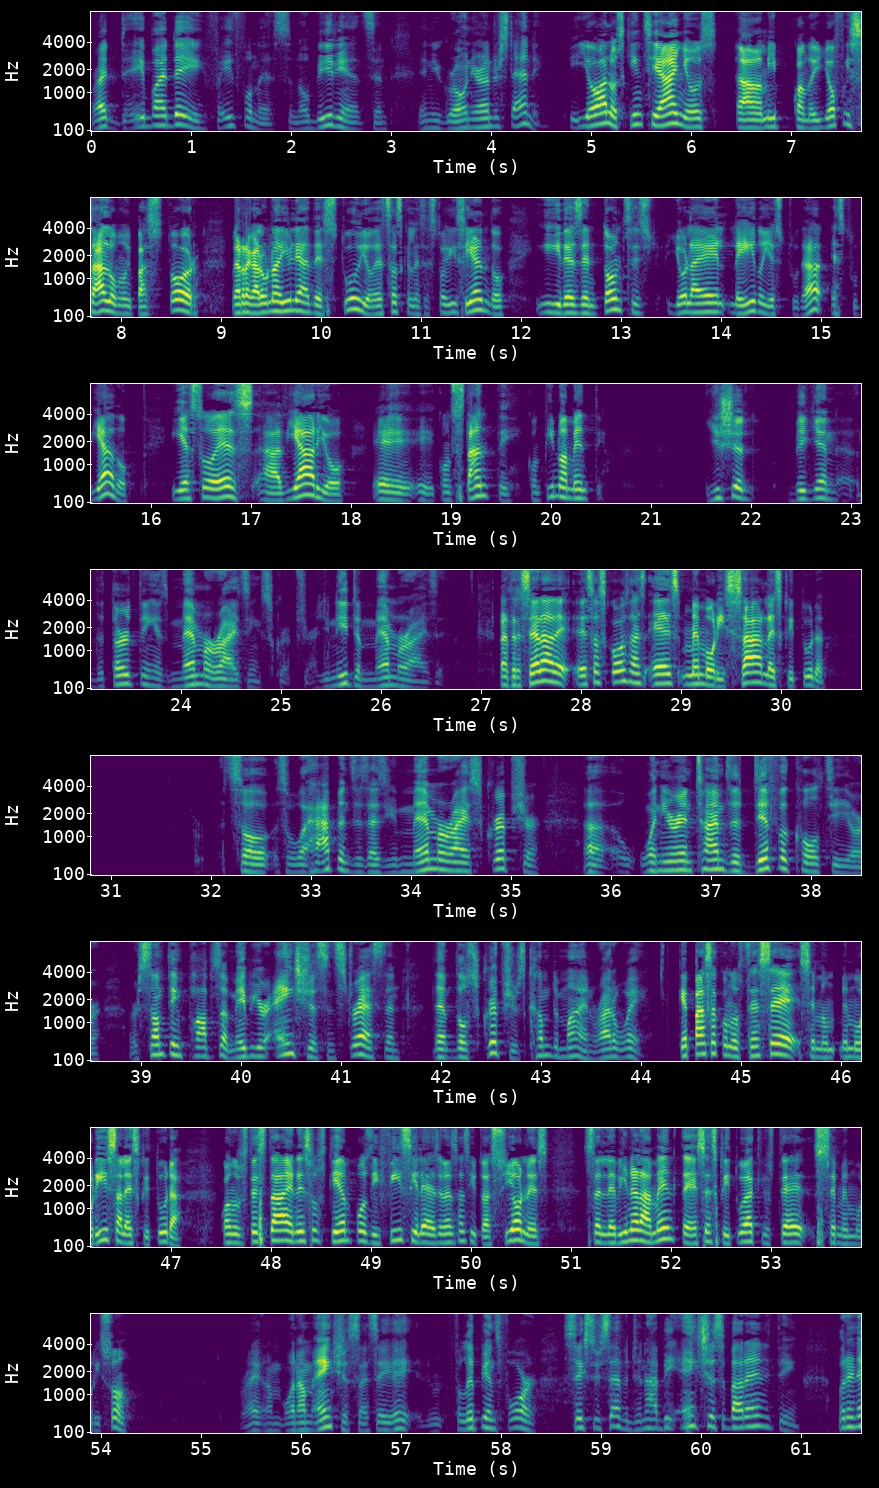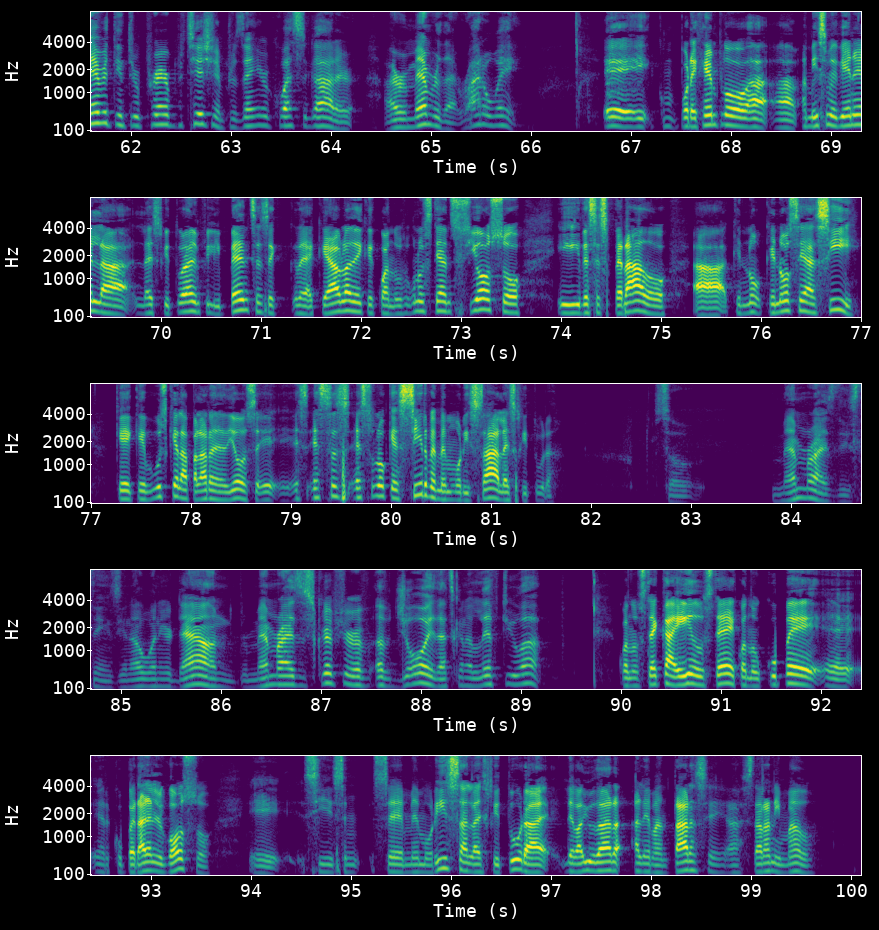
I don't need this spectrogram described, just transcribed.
right, day by day, faithfulness and obedience, and, and you grow in your understanding. Yo a los 15 años, a mí, cuando yo fui salvo, mi pastor me regaló una Biblia de estudio, de estas que les estoy diciendo, y desde entonces yo la he leído y estudiado. Y eso es a diario eh, eh, constante, continuamente. You should begin. uh, The third thing is memorizing scripture. You need to memorize it. La tercera de esas cosas es memorizar la escritura. So, so what happens is as you memorize scripture, uh, when you're in times of difficulty or, or something pops up, maybe you're anxious and stressed, then, then those scriptures come to mind right away. ¿Qué pasa cuando usted se, se mem- memoriza la escritura? Cuando usted está en esos tiempos difíciles, en esas situaciones, se le viene a la mente esa escritura que usted se memorizó. Right? When I'm anxious, I say, hey, Philippians 4, 6 through 7, do not be anxious about anything, but in everything through prayer and petition, present your requests to God. I, remember that right away. Eh, por ejemplo, a, a- a mí se me viene la, la escritura en Filipenses de- de que habla de que cuando uno esté ansioso y desesperado, ah, que, no, que no sea así, que, que busque la palabra de Dios. Eh, es- eso, es, eso es lo que sirve memorizar la escritura. So memorize these things. You know, when you're down, memorize the scripture of, of joy that's going to lift you up. Cuando esté caído usted, cuando ocupe eh, recuperar el gozo, eh, si se, se memoriza la escritura, le va a ayudar a levantarse, a estar animado.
